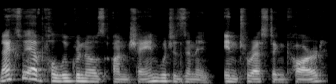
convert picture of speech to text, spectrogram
Next, we have Polukranos Unchained, which is an interesting card.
